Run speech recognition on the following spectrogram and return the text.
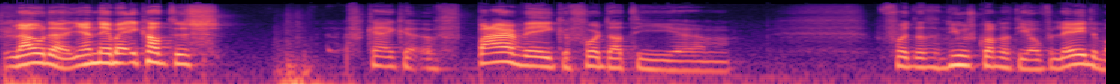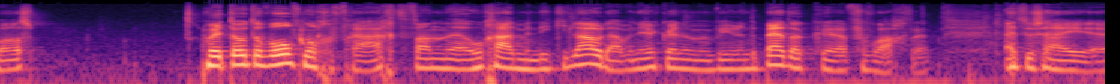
Lauda, ja, nee, maar ik had dus. Even kijken, een paar weken voordat hij. ehm, voordat het nieuws kwam dat hij overleden was. werd Toto Wolf nog gevraagd: van eh, hoe gaat het met Nicky Lauda? Wanneer kunnen we hem weer in de paddock eh, verwachten? En toen zei eh,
